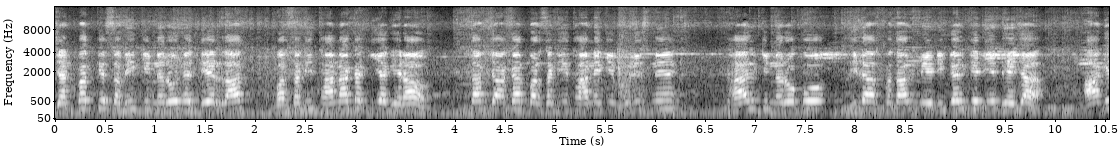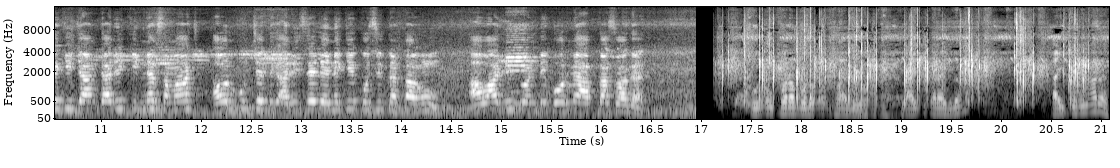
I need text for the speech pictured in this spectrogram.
जनपद के सभी किन्नरों ने देर रात बरसडी थाना का किया घेराव। तब जाकर बरसडी थाने की पुलिस ने घायल किन्नरों को जिला अस्पताल मेडिकल के लिए भेजा। आगे की जानकारी किन्नर समाज और उच्च अधिकारी से लेने की कोशिश करता हूँ। आवाज़ न्यूज़ ट्वेंटी फोर में आपका स्वागत। पूरा लाइट करा एकदम। लाइट नहीं मारे?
